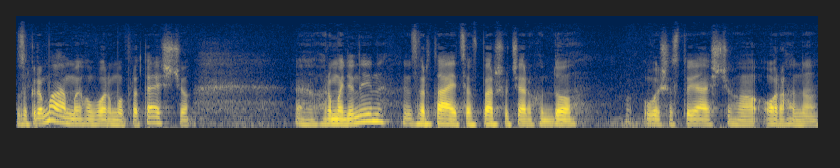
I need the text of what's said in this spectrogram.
Зокрема, ми говоримо про те, що е, громадянин звертається в першу чергу до вищестоящого органу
